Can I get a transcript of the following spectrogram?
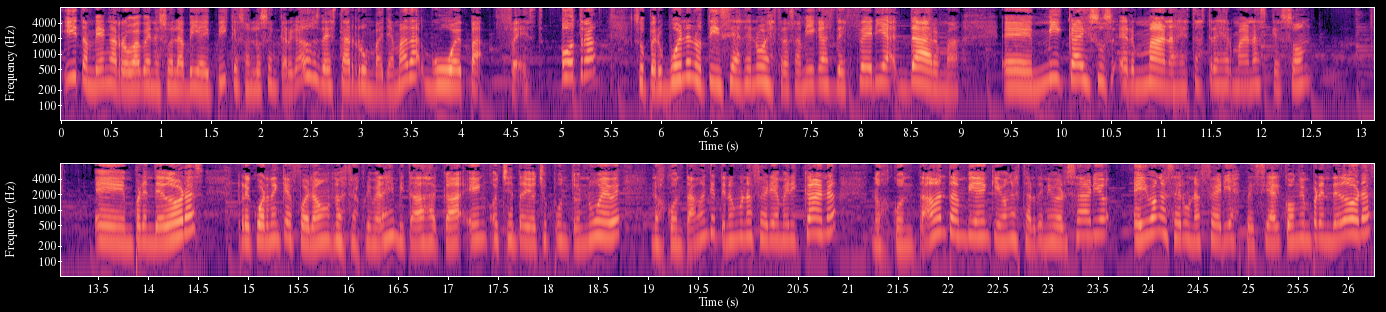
y también arroba Venezuela VIP, que son los encargados de esta rumba llamada Huepa Fest. Otra súper buena noticia es de nuestras amigas de Feria Dharma. Eh, Mika y sus hermanas, estas tres hermanas que son eh, emprendedoras Recuerden que fueron nuestras primeras invitadas acá en 88.9. Nos contaban que tienen una feria americana, nos contaban también que iban a estar de aniversario e iban a hacer una feria especial con emprendedoras.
